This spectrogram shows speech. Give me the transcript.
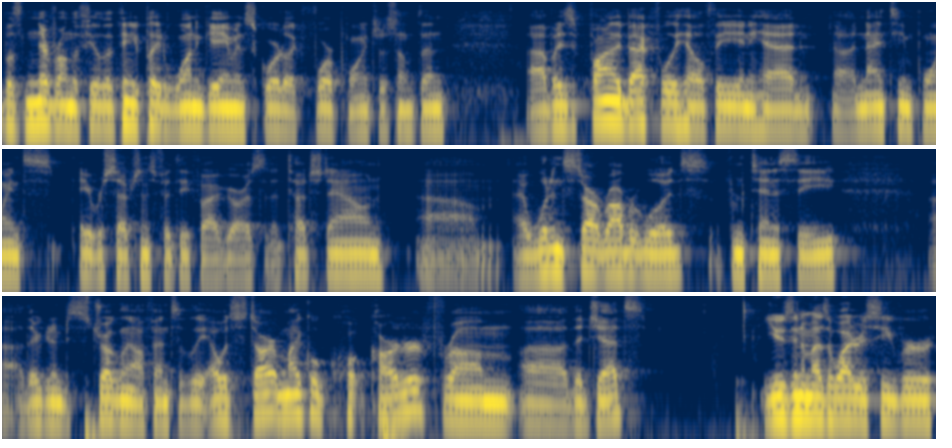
was never on the field. I think he played one game and scored like four points or something. Uh, but he's finally back fully healthy and he had uh, 19 points, eight receptions, 55 yards, and a touchdown. Um, I wouldn't start Robert Woods from Tennessee. Uh, they're going to be struggling offensively. I would start Michael Carter from uh, the Jets, using him as a wide receiver.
